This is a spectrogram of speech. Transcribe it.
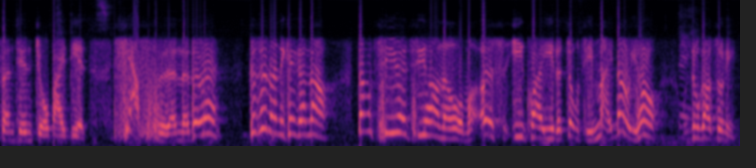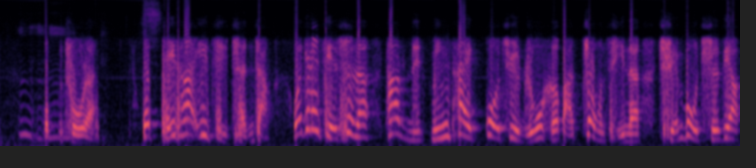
三千九百点，吓死人了，对不对？可是呢，你可以看到，当七月七号呢，我们二十一块一的重旗买到以后，我是不是告诉你，我不出了，我陪他一起成长。我还跟你解释呢，他明泰过去如何把重旗呢全部吃掉，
